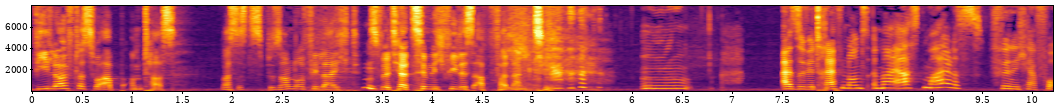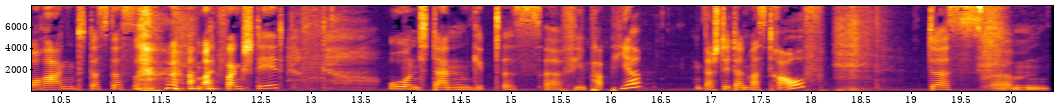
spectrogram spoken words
Wie läuft das so ab am TAS? Was ist das Besondere vielleicht? Es wird ja ziemlich vieles abverlangt. Mm, Also wir treffen uns immer erstmal. Das finde ich hervorragend, dass das am Anfang steht. Und dann gibt es äh, viel Papier. Da steht dann was drauf. Das ähm,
